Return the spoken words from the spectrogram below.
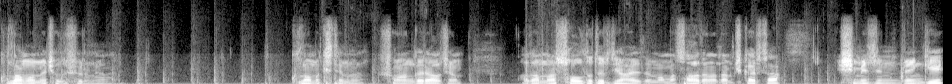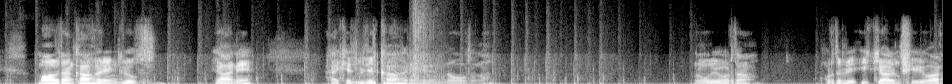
Kullanmamaya çalışıyorum yani. Kullanmak istemiyorum. Şu hangarı alacağım. Adamlar soldadır diye hayal ediyorum ama sağdan adam çıkarsa işimizin rengi maviden kahverengi olur. Yani herkes bilir kahverenginin ne olduğunu. Ne oluyor orada? Orada bir ilk yardım şeyi var.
